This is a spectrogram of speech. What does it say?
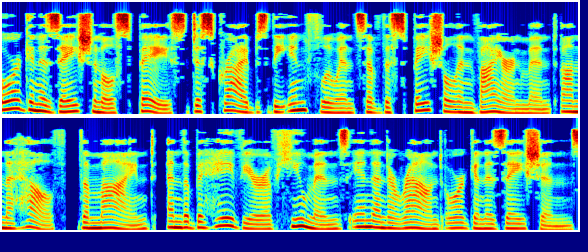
Organizational space describes the influence of the spatial environment on the health, the mind, and the behavior of humans in and around organizations.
